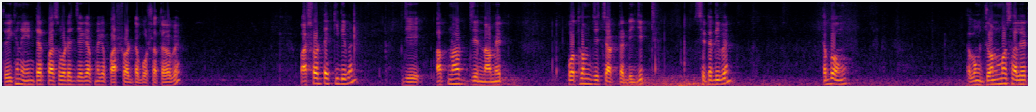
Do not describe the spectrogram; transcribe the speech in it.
তো এখানে এন্টার পাসওয়ার্ডের জায়গায় আপনাকে পাসওয়ার্ডটা বসাতে হবে। পাসওয়ার্ডটা কি দেবেন? যে আপনার যে নামের প্রথম যে চারটা ডিজিট সেটা দিবেন। এবং এবং জন্মসালের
